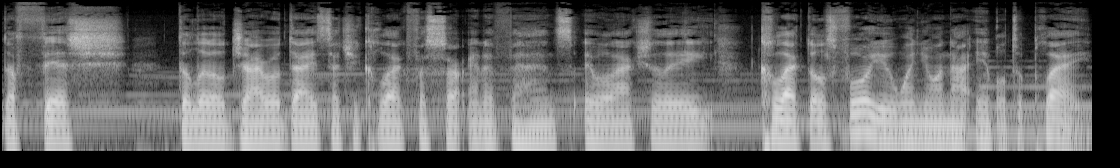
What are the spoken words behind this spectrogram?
the fish, the little gyroids that you collect for certain events. It will actually collect those for you when you are not able to play.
